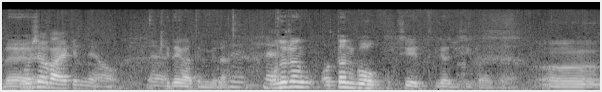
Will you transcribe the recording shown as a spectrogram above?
네. 모셔봐야겠네요. 네. 기대가 됩니다. 네. 오늘은 어떤 곡 혹시 들려주실 거예요? 어,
